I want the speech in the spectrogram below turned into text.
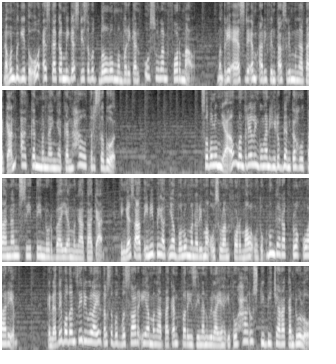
Namun begitu, SKK Migas disebut belum memberikan usulan formal. Menteri ESDM Arifin Tasrim mengatakan akan menanyakan hal tersebut. Sebelumnya, Menteri Lingkungan Hidup dan Kehutanan Siti Nurbaya mengatakan, hingga saat ini pihaknya belum menerima usulan formal untuk menggarap blok Warim. Kendati potensi di wilayah tersebut besar, ia mengatakan perizinan wilayah itu harus dibicarakan dulu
